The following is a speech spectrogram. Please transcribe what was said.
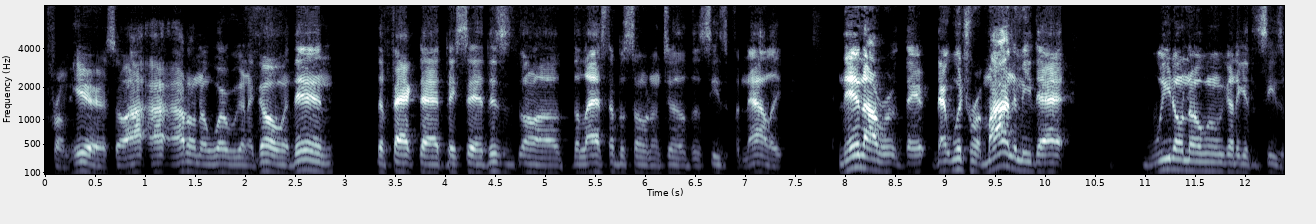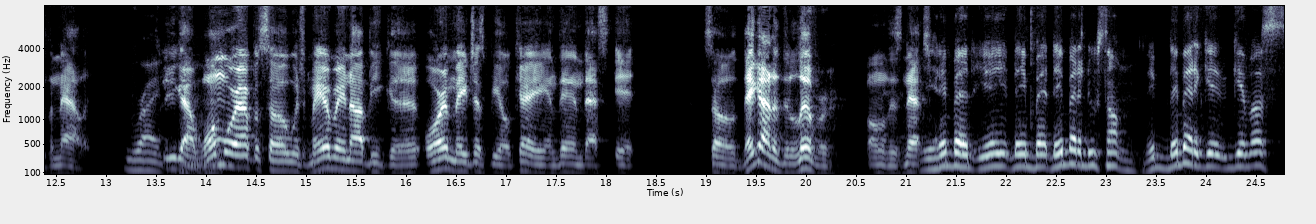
from here. So I, I I don't know where we're gonna go. And then the fact that they said this is uh, the last episode until the season finale, and then I re- they, that which reminded me that we don't know when we're gonna get the season finale. Right. So you got one more episode, which may or may not be good, or it may just be okay, and then that's it. So they got to deliver on this next. Yeah, they better. Yeah, they bet. They better do something. They, they better give give us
